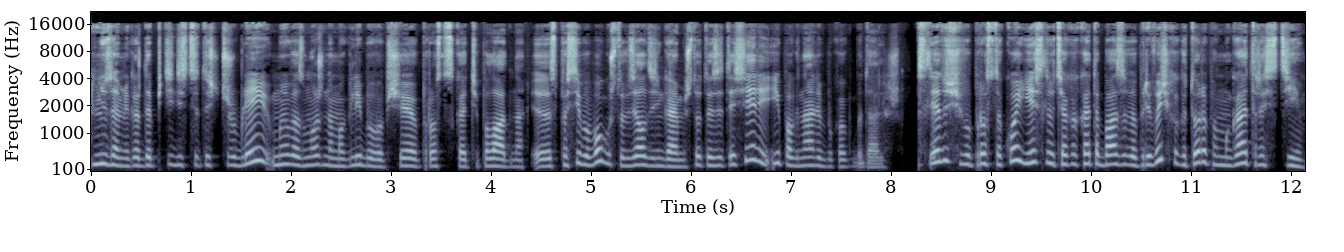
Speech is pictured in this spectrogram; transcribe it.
не знаю, мне кажется, до 50 тысяч рублей, мы, возможно, могли бы вообще просто сказать, типа, ладно, э, спасибо Богу, что взял деньгами что-то из этой серии, и погнали бы как бы дальше. Следующий вопрос такой, есть ли у тебя какая-то базовая привычка, которая помогает расти?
